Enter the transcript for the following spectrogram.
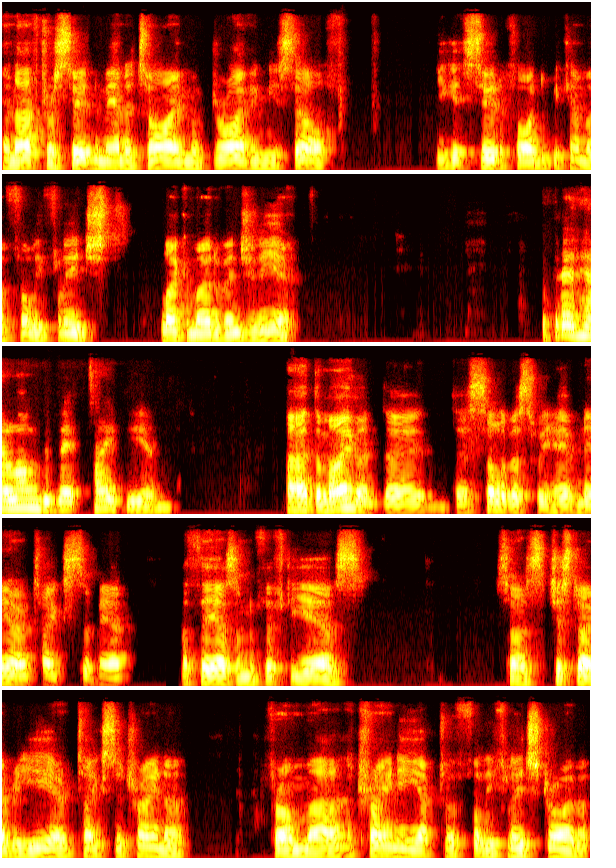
And after a certain amount of time of driving yourself, you get certified to become a fully fledged locomotive engineer. About how long did that take, Ian? Uh, at the moment, the, the syllabus we have now, it takes about 1,050 hours. So it's just over a year it takes to train a, trainer from uh, a trainee up to a fully fledged driver.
